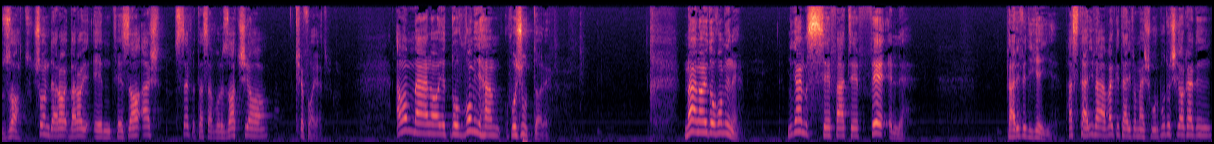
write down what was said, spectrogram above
ذات. چون برای انتظاعش صرف تصور ذات چی ها؟ کفایت اما معنای دومی هم وجود داره. معنای دوم اینه. میگن صفت فعل. تعریف دیگه ایه. پس تعریف اول که تعریف مشهور بود و چیکار کردیم؟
